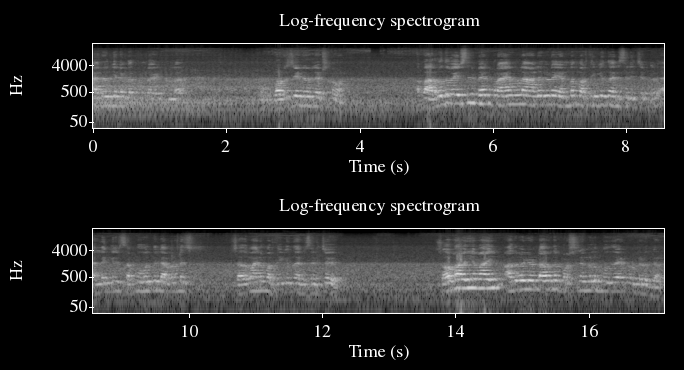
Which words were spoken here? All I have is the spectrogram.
ആരോഗ്യ രംഗത്തുണ്ടായിട്ടുള്ള വളർച്ചയുടെ ഒരു ലക്ഷണമാണ്. അപ്പൊ അറുപത് വയസ്സിന് മേൽ പ്രായമുള്ള ആളുകളുടെ എണ്ണം വർദ്ധിക്കുന്നതനുസരിച്ചിട്ട് അല്ലെങ്കിൽ സമൂഹത്തിൽ അവരുടെ ശതമാനം വർദ്ധിക്കുന്നതനുസരിച്ച് സ്വാഭാവികമായും അതുവഴി ഉണ്ടാകുന്ന പ്രശ്നങ്ങളും പുതുതായിട്ട് ഉള്ളെടുക്കുകയാണ്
